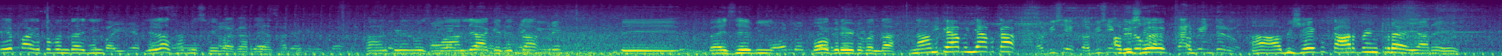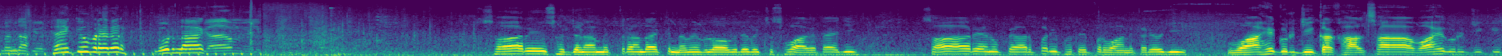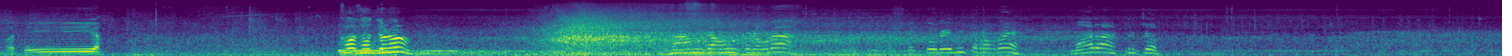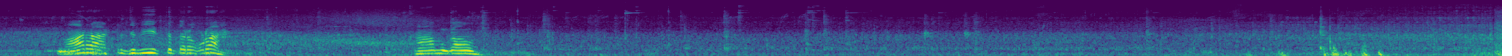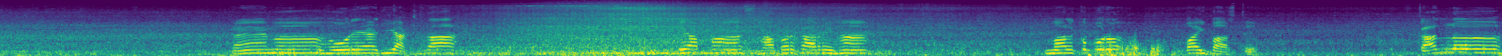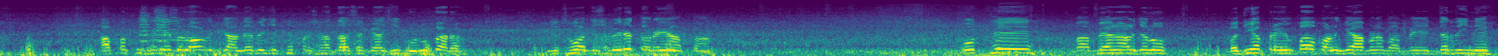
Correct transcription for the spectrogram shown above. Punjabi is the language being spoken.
ਇਹ ਭਗਤ ਬੰਦਾ ਜੀ ਜਿਹੜਾ ਸਾਨੂੰ ਸੇਵਾ ਕਰ ਰਿਹਾ ਸਾਡੇ ਖਾਣ ਪੀਣ ਨੂੰ ਸਮਾਨ ਲਿਆ ਕੇ ਦਿੱਤਾ ਤੇ ਵੈਸੇ ਵੀ ਬਹੁਤ ਗ੍ਰੇਟ ਬੰਦਾ ਨਾਮ क्या है भैया आपका अभिषेक अभिषेक अभिषेक- बेलोगा, कारपेंटर हूँ हाँ अभिषेक कारपेंटर है यार ये बंदा thank you brother good luck welcome welcome ਸਾਰੇ ਸੱਜਣਾ ਮਿੱਤਰਾਂ ਦਾ ਇੱਕ ਨਵੇਂ ਵਲੌਗ ਦੇ ਵਿੱਚ ਸਵਾਗਤ ਹੈ ਜੀ ਸਾਰਿਆਂ ਨੂੰ ਪਿਆਰ ਭਰੀ ਫਤਿਹ ਪ੍ਰਵਾਨ ਕਰਿਓ ਜੀ ਵਾਹਿਗੁਰੂ ਜੀ ਕਾ ਖਾਲਸਾ, ਵਾਹਿਗੁਰੂ ਜੀ ਕੀ ਫਤਿਹ। ਖੋ ਸੱਜਣੋ। ਨਾਮ ਗਾਉਂ ਕਰੋੜਾ। ਇੱਕ ਵੀ ਕਰੋੜਾ ਮਹਾਰਾਸ਼ਟਰ ਚ। ਮਹਾਰਾਸ਼ਟਰ ਚ ਵੀ ਇੱਕ ਕਰੋੜਾ। ਖਾਮਗਾਉਂ ਟਾਈਮ ਹੋ ਰਿਹਾ ਜੀ 8 ਦਾ। ਤੇ ਆਪਾਂ ਸਫ਼ਰ ਕਰ ਰਹੇ ਹਾਂ ਮਲਕਪੁਰ ਬਾਈਪਾਸ ਤੇ। ਕੱਲ ਆਪਾਂ ਪਿਛਲੇ ਬਲੌਗ 'ਚ ਜਾਂਦੇ ਵੀ ਜਿੱਥੇ ਪ੍ਰਸ਼ਾਦਾ ਛਕਿਆ ਸੀ ਗੁਰੂ ਘਰ। ਜਿੱਥੋਂ ਅੱਜ ਸਵੇਰੇ ਤੁਰੇ ਆ ਆਪਾਂ। ਉੱਥੇ ਬਾਬਿਆਂ ਨਾਲ ਚਲੋ ਵਧੀਆ ਪ੍ਰੇਮ ਭਾਵ ਬਣ ਗਿਆ ਆਪਣਾ ਬਾਬੇ ਇੱਧਰ ਦੀ ਨੇ।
